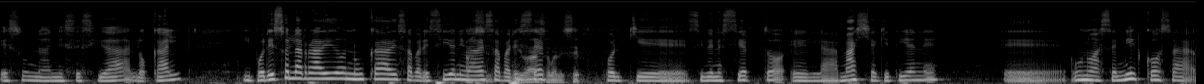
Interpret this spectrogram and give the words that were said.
es una necesidad local y por eso la radio nunca ha desaparecido ni, va, a desaparecer, Porque si bien es cierto, eh, la magia que tiene, eh, uno hace mil cosas,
